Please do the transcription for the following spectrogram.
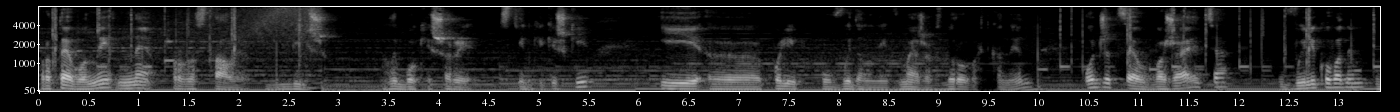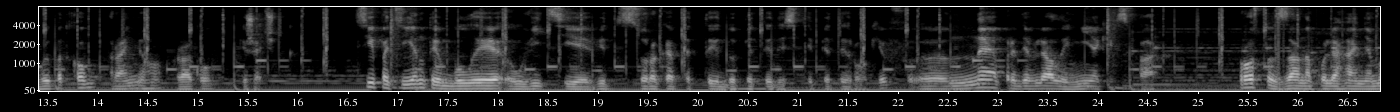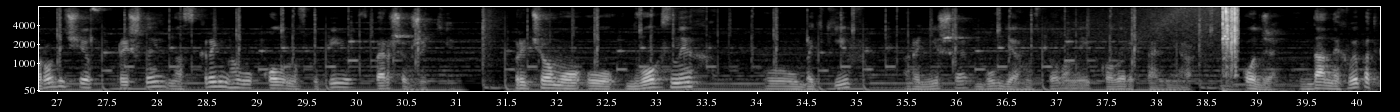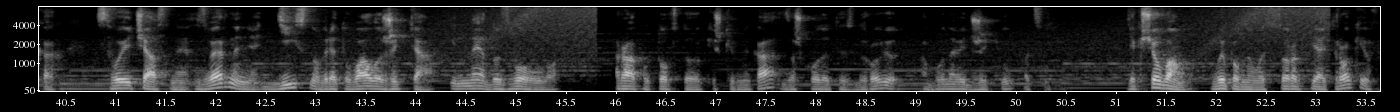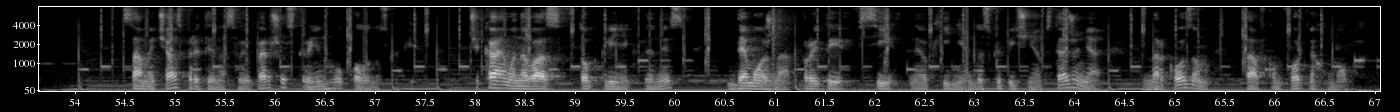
Проте вони не проростали в більш глибокі шари стінки кишки, і е, поліп був видалений в межах здорових тканин. Отже, це вважається вилікуваним випадком раннього раку кишечника. Ці пацієнти були у віці від 45 до 55 років, е, не пред'являли ніяких скарг. Просто за наполяганням родичів прийшли на скринінгову колоноскопію вперше в житті. Причому у двох з них у батьків раніше був діагностований колоректальний рак. Отже, в даних випадках своєчасне звернення дійсно врятувало життя і не дозволило раку товстого кишківника зашкодити здоров'ю або навіть життю пацієнта. Якщо вам виповнилось 45 років, саме час прийти на свою першу скринінгову колоноскопію. Чекаємо на вас в ТОП Клінік Денис, де можна пройти всі необхідні ендоскопічні обстеження з наркозом та в комфортних умовах.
